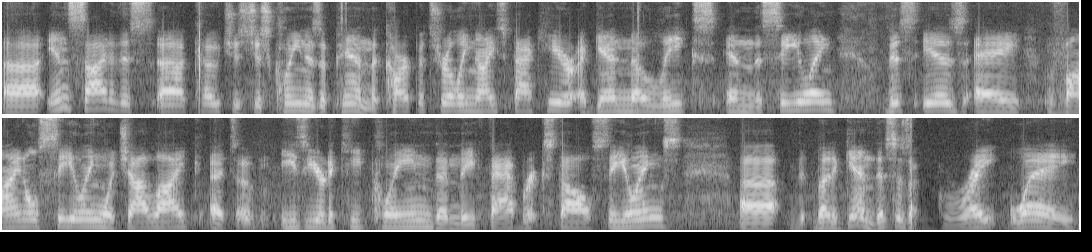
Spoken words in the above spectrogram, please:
uh, inside of this uh, coach is just clean as a pin. The carpet's really nice back here. Again, no leaks in the ceiling. This is a vinyl ceiling, which I like. It's uh, easier to keep clean than the fabric style ceilings. Uh, but again, this is a great way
